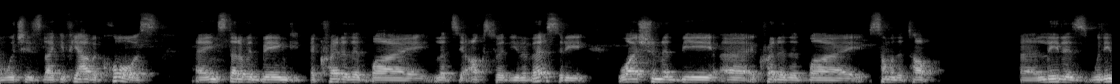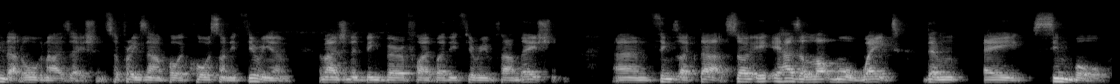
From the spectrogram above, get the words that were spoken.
which is like if you have a course, uh, instead of it being accredited by, let's say, Oxford University, why shouldn't it be uh, accredited by some of the top uh, leaders within that organization? So, for example, a course on Ethereum, imagine it being verified by the Ethereum Foundation and things like that. So, it, it has a lot more weight than a symbol,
